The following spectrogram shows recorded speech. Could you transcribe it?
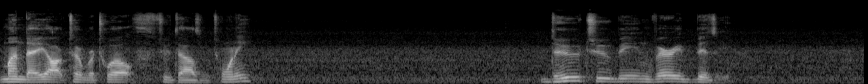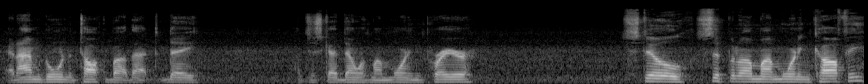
Monday, October 12th, 2020, due to being very busy. And I'm going to talk about that today. I just got done with my morning prayer. Still sipping on my morning coffee.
